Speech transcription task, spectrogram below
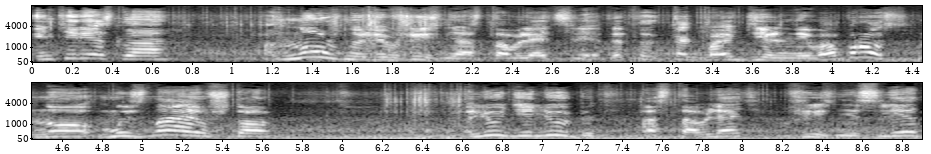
интересно, нужно ли в жизни оставлять след. Это как бы отдельный вопрос, но мы знаем, что люди любят оставлять в жизни след,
